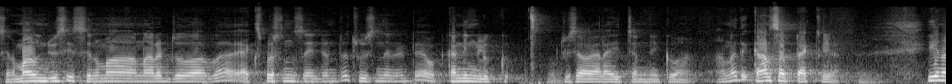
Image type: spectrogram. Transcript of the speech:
సినిమాలను చూసి సినిమా నాలెడ్జ్ ద్వారా ఎక్స్ప్రెషన్స్ ఏంటంటే చూసింది ఏంటంటే ఒక కన్నింగ్ లుక్ చూసావా ఎలా ఇచ్చాను నీకు? అన్నది కాన్సెప్ట్ యాక్చువల్గా ఈయన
